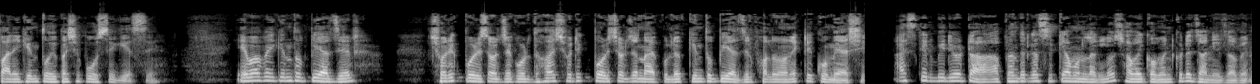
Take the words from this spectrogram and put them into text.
পানি কিন্তু ওই পাশে পৌঁছে গিয়েছে এভাবে কিন্তু পেঁয়াজের সঠিক পরিচর্যা করতে হয়, সঠিক পরিচর্যা না করলে কিন্তু পেঁয়াজের ফলন অনেকটাই কমে আসে। আজকের ভিডিওটা আপনাদের কাছে কেমন লাগল সবাই কমেন্ট করে জানিয়ে যাবেন।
